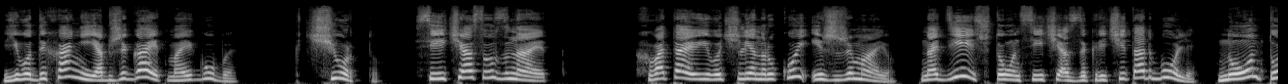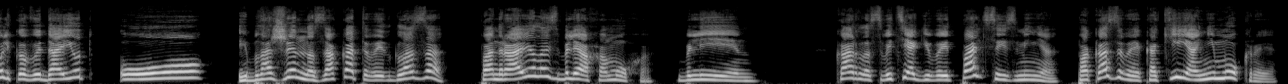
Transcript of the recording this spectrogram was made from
Его дыхание обжигает мои губы. К черту! Сейчас узнает. Хватаю его член рукой и сжимаю. Надеюсь, что он сейчас закричит от боли. Но он только выдает о, -о, -о и блаженно закатывает глаза. Понравилась бляха-муха? Блин. Карлос вытягивает пальцы из меня, показывая, какие они мокрые.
